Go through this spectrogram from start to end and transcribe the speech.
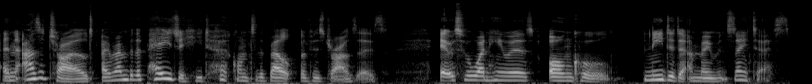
and as a child, I remember the pager he'd hook onto the belt of his trousers. It was for when he was on call, needed at a moment's notice.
